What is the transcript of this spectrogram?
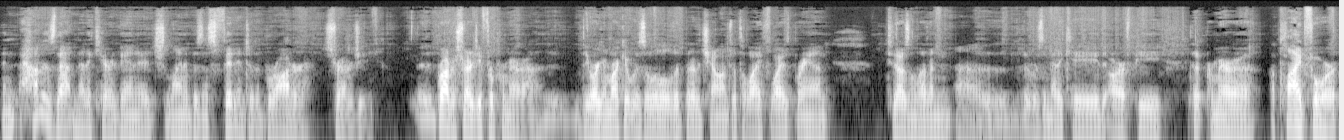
And how does that Medicare Advantage line of business fit into the broader strategy? Broader strategy for Premera. The Oregon market was a little bit of a challenge with the LifeWise brand 2011, uh, there was a Medicaid RFP that Premera applied for.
